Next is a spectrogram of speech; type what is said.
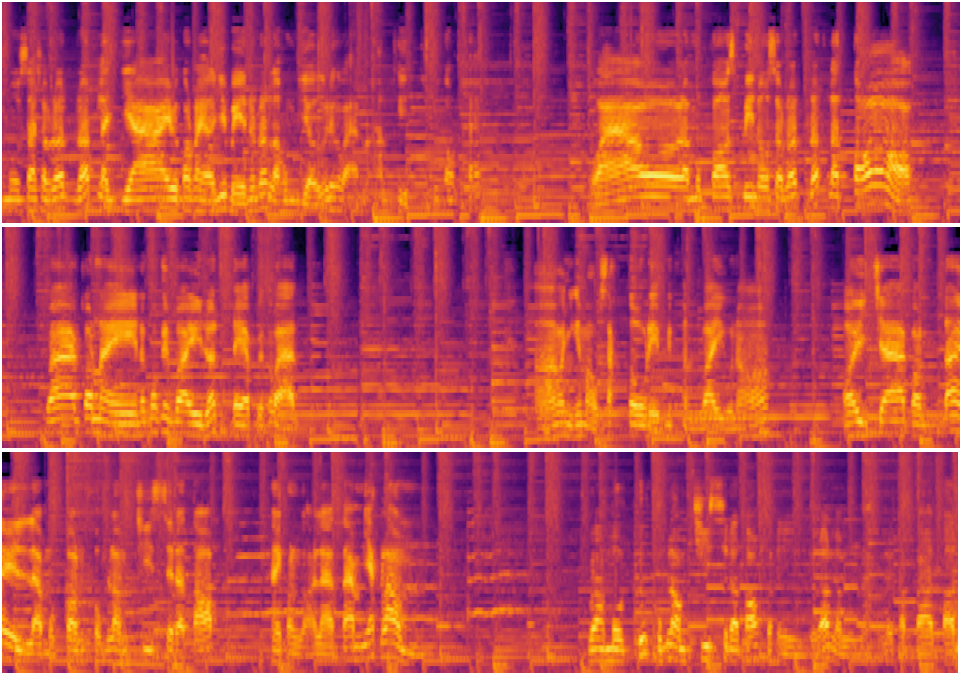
Mosasaurus rất là dài con này ở dưới biển nó rất là hung dữ đấy các bạn. Nó ăn thịt những con khác. Wow, là một con Spinosaurus rất là to. Và con này nó có cái vây rất đẹp kìa các bạn. À, Có những cái màu sắc tô điểm những phần vây của nó. Ôi cha, còn đây là một con khủng long Triceratops Hay còn gọi là tam giác long. Và một chú khủng long Triceratops thì rất là nặng đến tầm 3 tấn.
